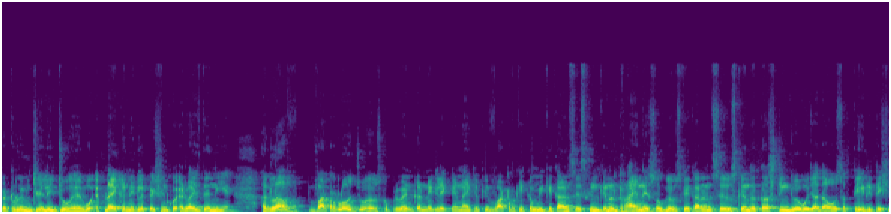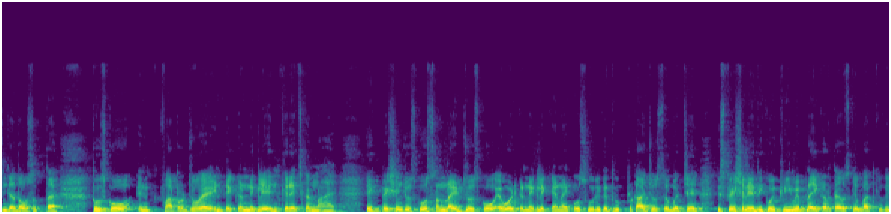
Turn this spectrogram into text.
पेट्रोलियम जेली जो है, वो अप्लाई करने के लिए पेशेंट को एडवाइस देनी है। अगला वाटर लॉस जो है, उसको प्रिवेंट करने के लिए कहना है, क्योंकि वाटर की कमी के कारण से स्किन के अंदर ड्राइनेस होगी, उसके कारण से उसके अंदर कस्टिंग जो है, वो ज़्यादा हो सकती है इरिटेशन ज़्यादा हो सकता है। तो उसको वाटर जो है इनटेक करने के लिए इंकरेज करना है। एक पेशेंट जो उसको सनलाइट जो उसको अवॉइड करने के लिए कहना है कि वो सूर्य के प्रकाश जो उससे बचे स्पेशली यदि कोई क्रीम अप्लाई करता है, उसके बाद क्योंकि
